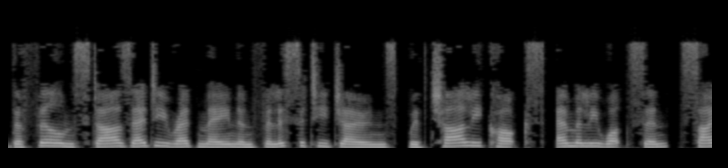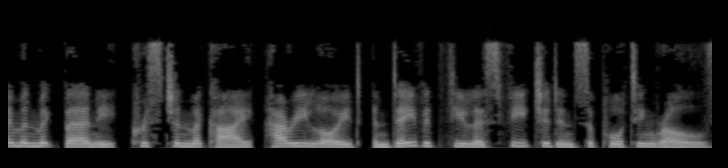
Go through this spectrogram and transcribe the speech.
The film stars Eddie Redmayne and Felicity Jones, with Charlie Cox, Emily Watson, Simon McBurney, Christian McKay, Harry Lloyd, and David Thewlis featured in supporting roles.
